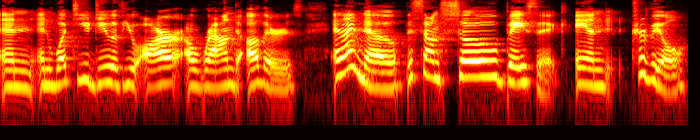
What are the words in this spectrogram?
and and what do you do if you are around others and i know this sounds so basic and trivial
